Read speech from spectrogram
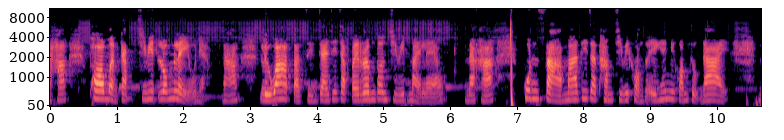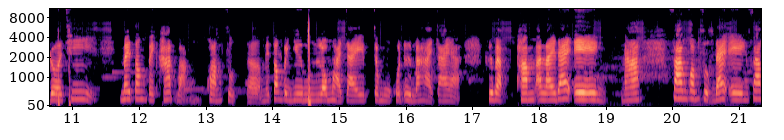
นะคะ พอเหมือนกับชีวิตล้มเหลวเนี่ยนะ หรือว่าตัดสินใจที่จะไปเริ่มต้นชีวิตใหม่แล้วนะคะ คุณสามารถที่จะทำชีวิตของตัวเองให้มีความสุขได้ โดยที่ไม่ต้องไปคาดหวังความสุข เออไม่ต้องไปยืมลมหายใจจมูกคนอื่นมาหายใจอะ่ะ คือแบบทำอะไรได้เองนะคะสร้างความสุขได้เอง สร้าง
